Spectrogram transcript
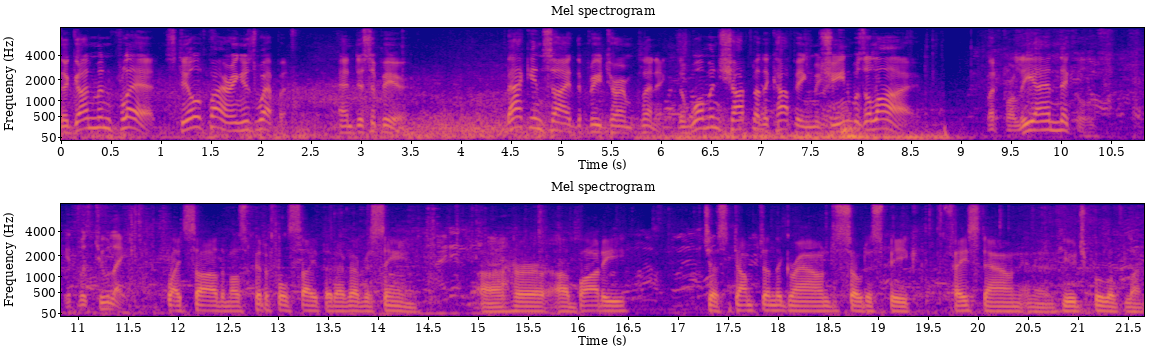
The gunman fled, still firing his weapon, and disappeared. Back inside the preterm clinic, the woman shot by the copying machine was alive. But for Lee Ann Nichols, it was too late. I saw the most pitiful sight that I've ever seen. Uh, her uh, body just dumped on the ground, so to speak, face down in a huge pool of blood.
